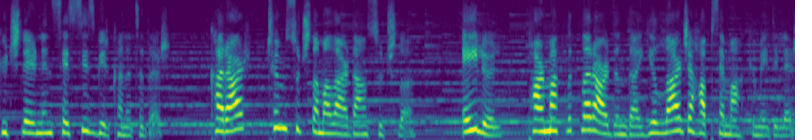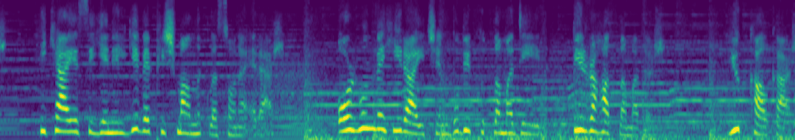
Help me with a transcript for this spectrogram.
güçlerinin sessiz bir kanıtıdır. Karar, tüm suçlamalardan suçlu. Eylül, parmaklıklar ardında yıllarca hapse mahkum edilir. Hikayesi yenilgi ve pişmanlıkla sona erer. Orhun ve Hira için bu bir kutlama değil, bir rahatlamadır. Yük kalkar,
